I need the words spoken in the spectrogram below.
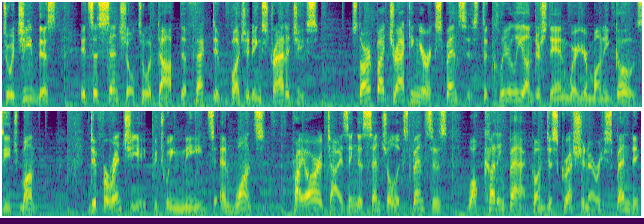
To achieve this, it's essential to adopt effective budgeting strategies. Start by tracking your expenses to clearly understand where your money goes each month. Differentiate between needs and wants, prioritizing essential expenses while cutting back on discretionary spending.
